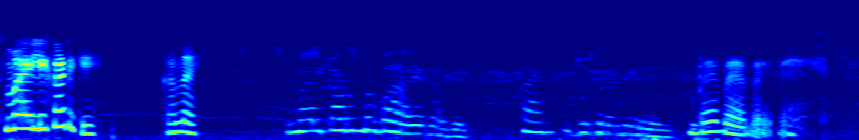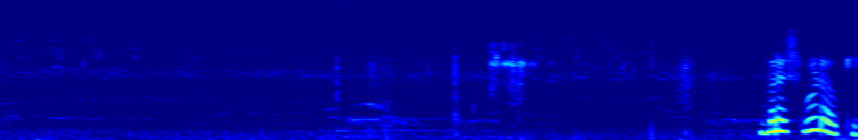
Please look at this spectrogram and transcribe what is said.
स्माइली काढ की का नाही. Bye bye bye bye. Brush बुडव की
